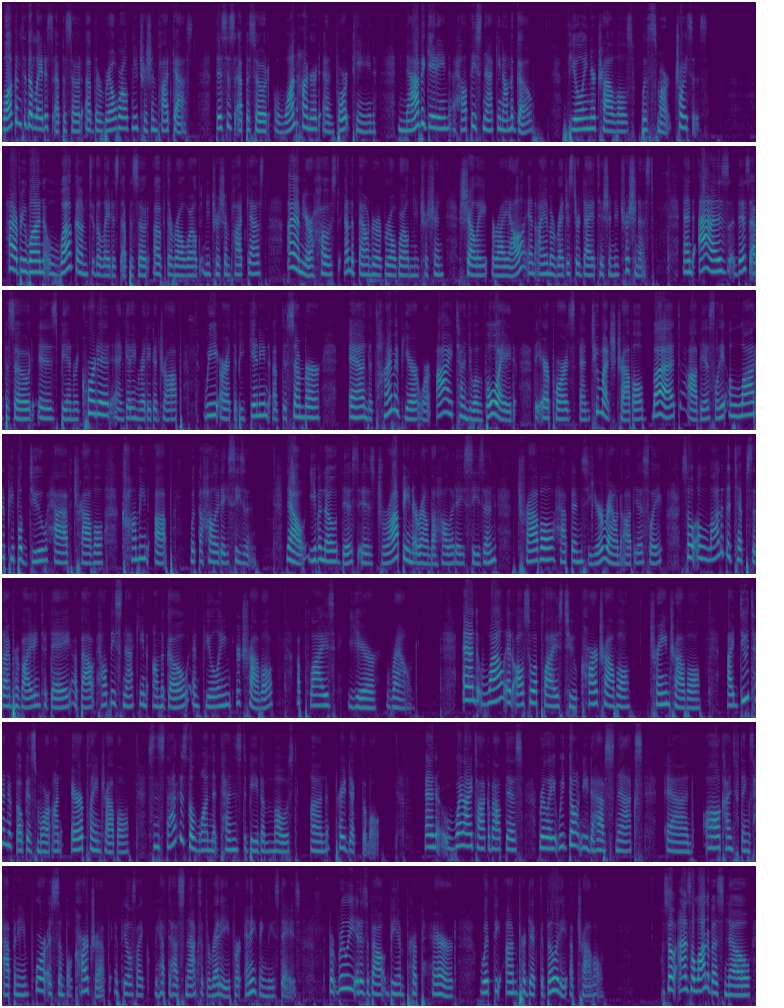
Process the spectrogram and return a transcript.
Welcome to the latest episode of the Real World Nutrition Podcast. This is episode 114 Navigating Healthy Snacking on the Go, Fueling Your Travels with Smart Choices. Hi, everyone. Welcome to the latest episode of the Real World Nutrition Podcast. I am your host and the founder of Real World Nutrition, Shelly Rael, and I am a registered dietitian nutritionist. And as this episode is being recorded and getting ready to drop, we are at the beginning of December and the time of year where I tend to avoid the airports and too much travel. But obviously, a lot of people do have travel coming up with the holiday season. Now, even though this is dropping around the holiday season, travel happens year round, obviously. So, a lot of the tips that I'm providing today about healthy snacking on the go and fueling your travel applies year round. And while it also applies to car travel, train travel, I do tend to focus more on airplane travel since that is the one that tends to be the most unpredictable. And when I talk about this, really, we don't need to have snacks and all kinds of things happening for a simple car trip. It feels like we have to have snacks at the ready for anything these days. But really, it is about being prepared with the unpredictability of travel. So, as a lot of us know,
